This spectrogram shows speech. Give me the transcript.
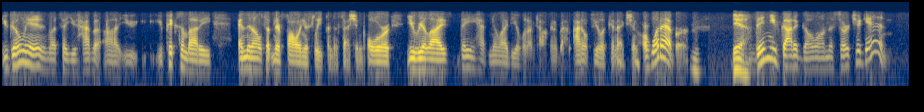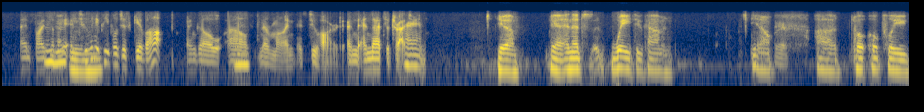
you go in and let's say you have a uh, you you pick somebody and then all of a sudden they're falling asleep in the session or you realize they have no idea what I'm talking about. I don't feel a connection or whatever. Yeah. Then you've got to go on the search again and find somebody and too many Mhm. people just give up and go, "Oh, never mind. It's too hard." And and that's a tragedy. Right. Yeah. Yeah. And that's way too common. You know, Yeah. uh, ho- hopefully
